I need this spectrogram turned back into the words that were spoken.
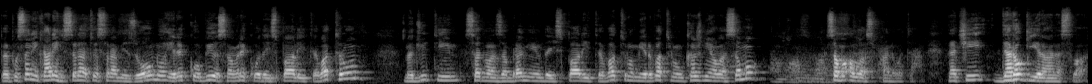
Pa je poslanik alaihi salatu wasalam je zovno i rekao bio sam rekao da ispalite vatrom, međutim sad vam zabranjujem da ispalite vatrom jer vatrom kažnjava samo samo Allah subhanahu wa ta'ala. Znači derogirana stvar.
